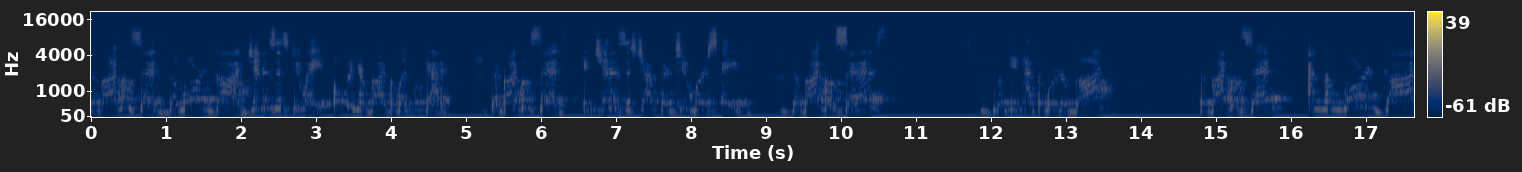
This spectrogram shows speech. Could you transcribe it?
The Bible says, the Lord God, Genesis 2 8, Genesis chapter 2, verse 8. The Bible says, looking at the Word of God, the Bible says, and the Lord God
